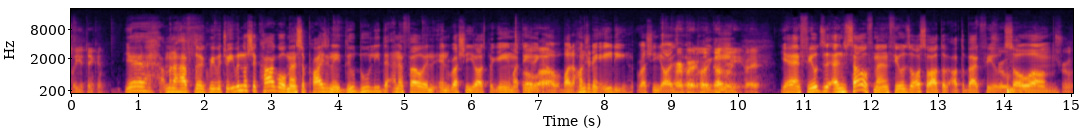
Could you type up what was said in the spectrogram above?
What you thinking? Yeah, I'm gonna have to agree with you. Even though Chicago, man, surprisingly, do do lead the NFL in, in rushing yards per game. I think Oh, wow. uh, about 180 rushing yards Herbert per Montgomery, game. right? Yeah, and Fields himself, man. Fields also out the out the backfield. True. So um, True.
